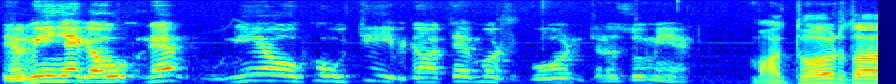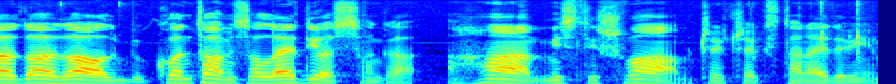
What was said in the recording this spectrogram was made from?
Jel mi njega, u, ne, nije ovo u tibi, da on te može gurnit, razumiješ? Ma dobro, da, da, da, ali kontam zaledio sam ga. Aha, misliš vam. Ček, ček, stane, ajde vidim.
